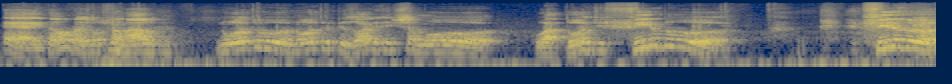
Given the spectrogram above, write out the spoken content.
É, então nós vamos chamá-lo. No outro, no outro episódio a gente chamou o ator de filho do. Filho do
